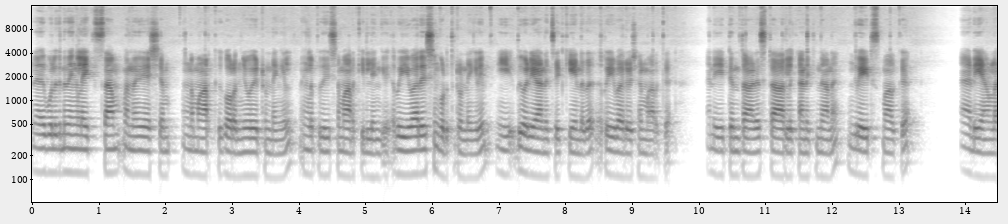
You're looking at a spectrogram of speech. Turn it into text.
പിന്നെ അതുപോലെ തന്നെ നിങ്ങൾ എക്സാം വന്നതിന് ശേഷം നിങ്ങളുടെ മാർക്ക് കുറഞ്ഞു പോയിട്ടുണ്ടെങ്കിൽ നിങ്ങൾ പ്രതീക്ഷിച്ച മാർക്ക് ഇല്ലെങ്കിൽ റീവാലുവേഷൻ കൊടുത്തിട്ടുണ്ടെങ്കിൽ ഈ ഇതുവഴിയാണ് ചെക്ക് ചെയ്യേണ്ടത്. റീവാലുവേഷൻ മാർക്ക് അതിന്റെ ഏറ്റവും താഴെ സ്റ്റാറിൽ കാണിക്കുന്നതാണ് ഗ്രേഡ്സ് മാർക്ക് ആഡ് ചെയ്യാനുള്ള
